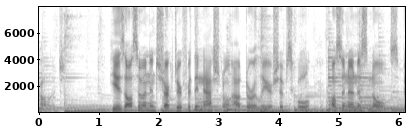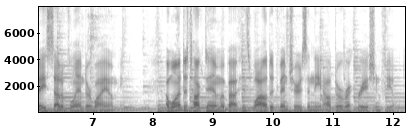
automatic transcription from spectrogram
College. He is also an instructor for the National Outdoor Leadership School, also known as NOLS, based out of Lander, Wyoming. I wanted to talk to him about his wild adventures in the outdoor recreation field.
